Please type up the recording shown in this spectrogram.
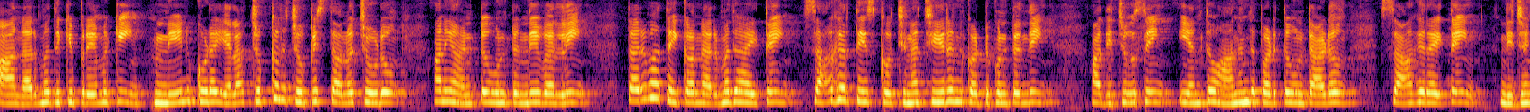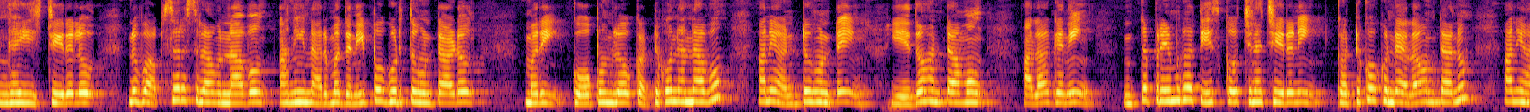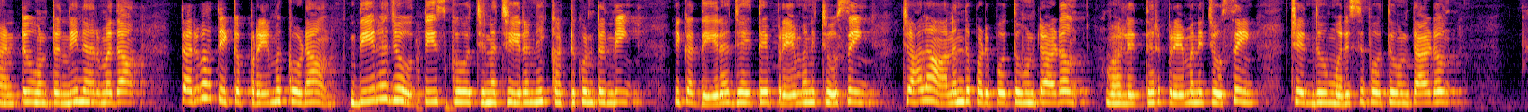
ఆ నర్మదికి ప్రేమకి నేను కూడా ఎలా చుక్కలు చూపిస్తానో చూడు అని అంటూ ఉంటుంది వెళ్ళి తర్వాత ఇక నర్మద అయితే సాగర్ తీసుకొచ్చిన చీరను కట్టుకుంటుంది. అది చూసి ఎంతో ఆనందపడుతూ ఉంటాడు. సాగర్ అయితే నిజంగా ఈ చీరలో నువ్వు అప్సరసలా ఉన్నావు అని నర్మదని పొగుడుతూ ఉంటాడు. మరి కోపంలో కట్టుకొనన్నావు? అని అంటూ ఉంటే ఏదో అంటాము. అలాగని ఇంత ప్రేమగా తీసుకొచ్చిన చీరని కట్టుకోకుండా ఎలా ఉంటాను? అని అంటూ ఉంటుంది నర్మద. తర్వాత ఇక ప్రేమ కూడా ధీరజు తీసుకువచ్చిన చీరని కట్టుకుంటుంది. ఇక ధీరజ్ అయితే ప్రేమని చూసి చాలా ఆనందపడిపోతూ ఉంటాడు. వాళ్ళిద్దరు ప్రేమని చూసి చందు మురిసిపోతూ ఉంటాడు.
